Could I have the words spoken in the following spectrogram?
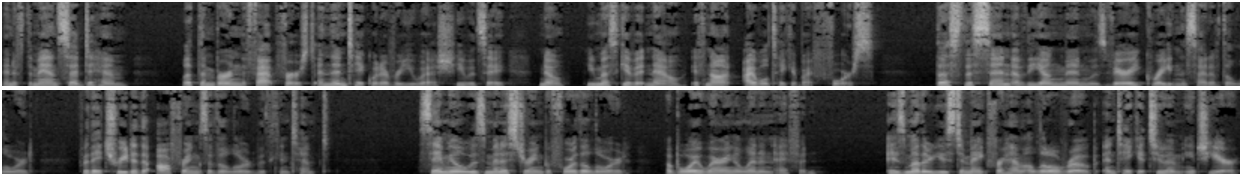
And if the man said to him, Let them burn the fat first, and then take whatever you wish, he would say, No, you must give it now. If not, I will take it by force. Thus the sin of the young men was very great in the sight of the Lord, for they treated the offerings of the Lord with contempt. Samuel was ministering before the Lord, a boy wearing a linen ephod. His mother used to make for him a little robe and take it to him each year,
